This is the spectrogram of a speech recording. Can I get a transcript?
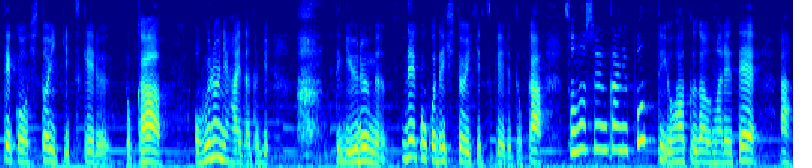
ってこう一息つけるとかお風呂に入った時って緩むでここで一息つけるとかその瞬間にポッて余白が生まれてあ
